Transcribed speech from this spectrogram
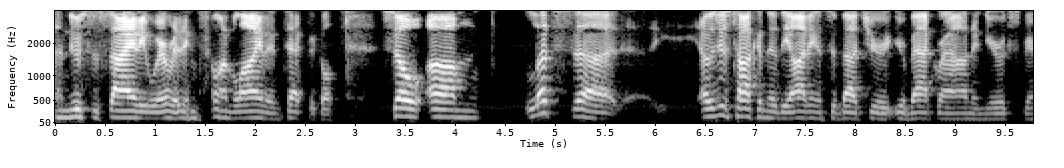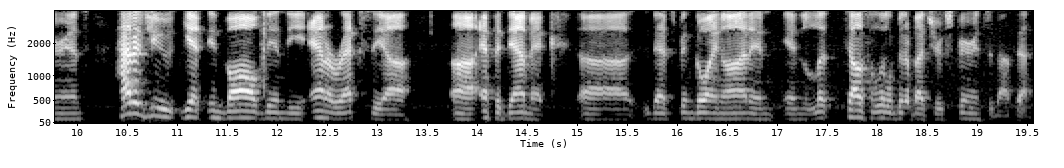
new society where everything's online and technical. So um, let's. Uh, I was just talking to the audience about your your background and your experience. How did you get involved in the anorexia uh, epidemic uh, that's been going on, and and let, tell us a little bit about your experience about that.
